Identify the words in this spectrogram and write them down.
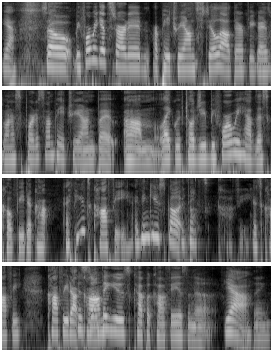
Yeah. So before we get started, our Patreon's still out there if you guys want to support us on Patreon. But um, like we've told you before, we have this Kofi to co- I think it's coffee. I think you spell it. I think it's coffee. It's coffee. Because don't Coffee.com. they use cup of coffee as a yeah. thing?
